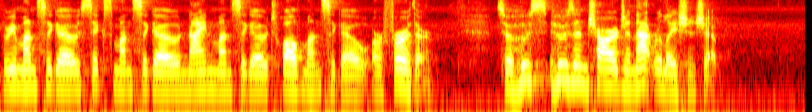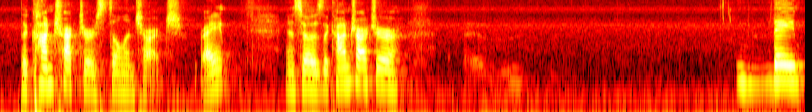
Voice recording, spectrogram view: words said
three months ago, six months ago, nine months ago, 12 months ago, or further. So, who's, who's in charge in that relationship? The contractor is still in charge, right? And so, as the contractor they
